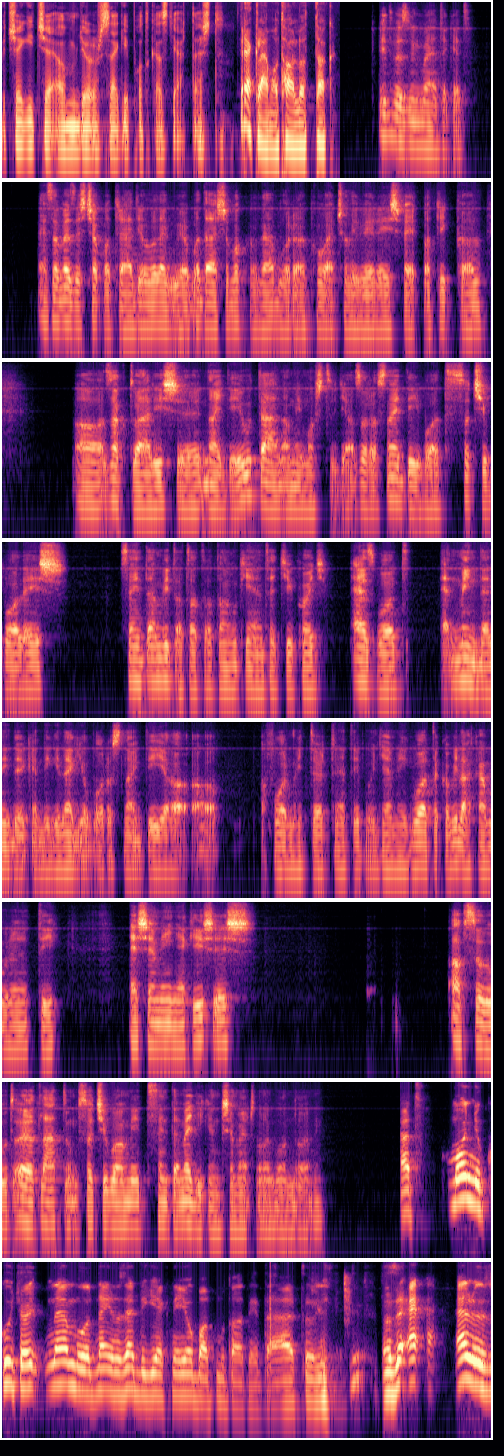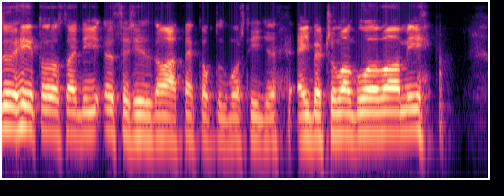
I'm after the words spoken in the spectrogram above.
hogy segítse a magyarországi podcastgyártást. Reklámot hallottak. Üdvözlünk benneteket! Ez a Vezes Csapatrádió a legújabb adása Bakka Gáborral, Kovács Olivérre és Fej Patrikkal az aktuális nagy díj után, ami most ugye az orosz nagy díj volt Szocsiból, és szerintem vitathatatlanul kijelenthetjük, hogy ez volt minden idők eddigi legjobb orosz nagy díj a, a, a Forma 1 történetében, ugye még voltak a világháború előtti események is, és abszolút olyat láttunk Szocsiban, amit szerintem egyikünk sem mert volna gondolni. Hát mondjuk úgy, hogy nem volt nehéz az eddigieknél jobbat mutatni, tehát hogy az e- előző hét orosz nagy összes izgalmát megkaptuk most így egybe csomagolva, ami,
